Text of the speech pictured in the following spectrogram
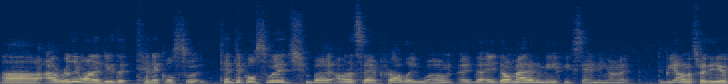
uh, I really want to do the tentacle, sw tentacle switch, but honestly I probably won't. It, it don't matter to me if he's standing on it to be honest with you.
